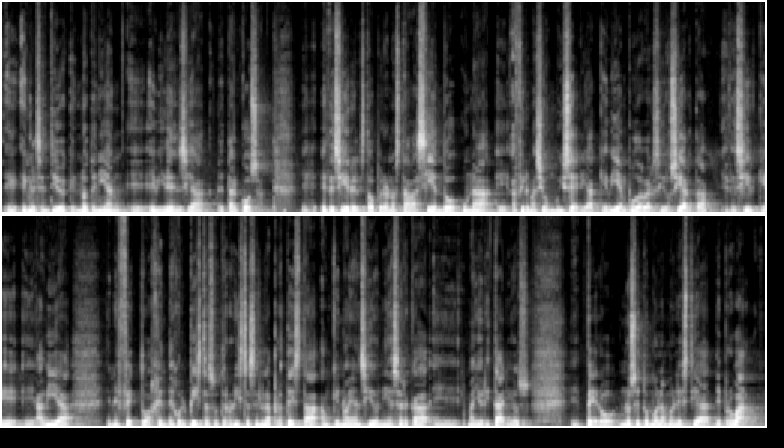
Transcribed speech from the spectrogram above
en el sentido de que no tenían evidencia de tal cosa. Es decir, el Estado peruano estaba haciendo una afirmación muy seria, que bien pudo haber sido cierta, es decir, que había en efecto agentes golpistas o terroristas en la protesta, aunque no hayan sido ni de cerca mayoritarios, pero no se tomó la molestia de probarlo.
